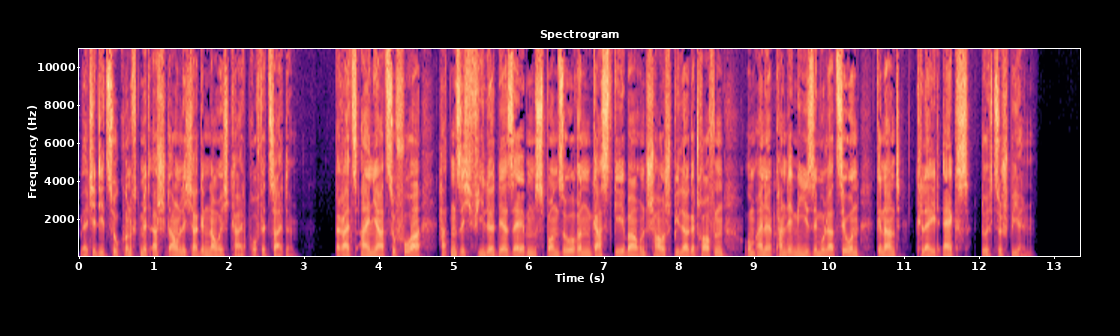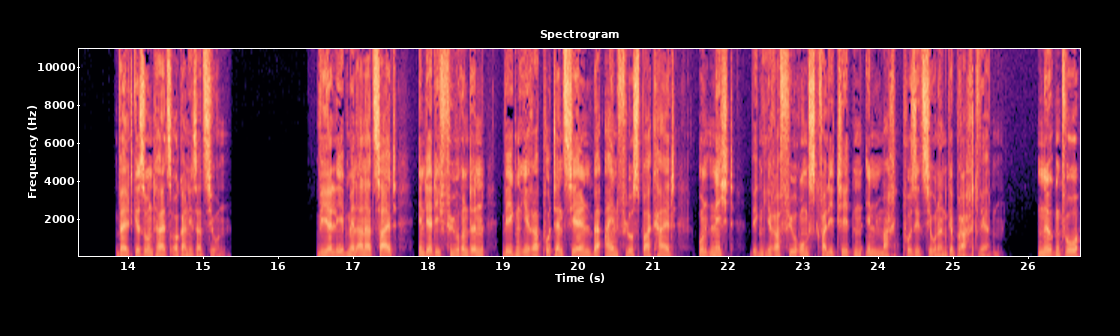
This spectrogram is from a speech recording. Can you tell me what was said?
welche die Zukunft mit erstaunlicher Genauigkeit prophezeite. Bereits ein Jahr zuvor hatten sich viele derselben Sponsoren, Gastgeber und Schauspieler getroffen, um eine Pandemiesimulation, genannt Clade X, durchzuspielen. Weltgesundheitsorganisation Wir leben in einer Zeit, in der die Führenden wegen ihrer potenziellen Beeinflussbarkeit und nicht wegen ihrer Führungsqualitäten in Machtpositionen gebracht werden. Nirgendwo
